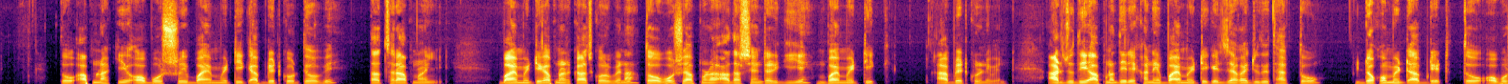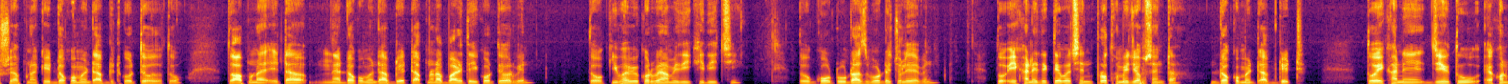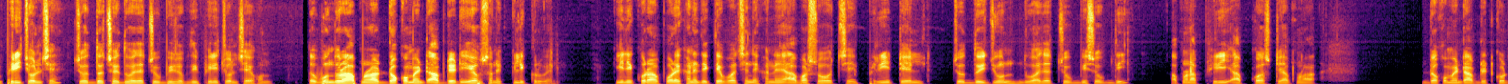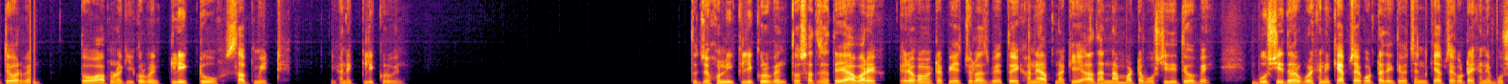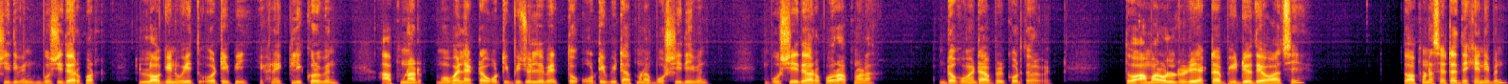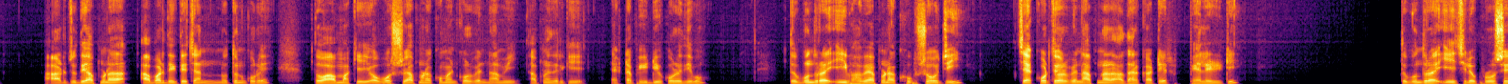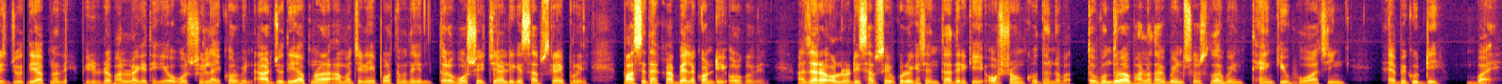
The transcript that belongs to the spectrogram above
তো আপনাকে অবশ্যই বায়োমেট্রিক আপডেট করতে হবে, তাছাড়া আপনার বায়োমেট্রিক আপনার কাজ করবে না, তো অবশ্যই আপনারা আধার সেন্টার গিয়ে বায়োমেট্রিক আপডেট করে নেবেন। আর যদি আপনাদের এখানে বায়োমেট্রিকের জায়গায় যদি থাকতো ডকুমেন্ট আপডেট তো অবশ্যই আপনাকে ডকুমেন্ট আপডেট করতে হতো তো। আপনারা এটা ডকুমেন্ট আপডেট আপনারা বাড়িতেই করতে পারবেন। তো কীভাবে করবেন আমি দেখিয়ে দিচ্ছি। তো গো টু ড্যাশবোর্ডে চলে যাবেন। তো এখানে দেখতে পাচ্ছেন প্রথমে যে অপশানটা ডকুমেন্ট আপডেট তো এখানে যেহেতু এখন ফ্রি চলছে, চোদ্দ ছয় দু হাজার চব্বিশ অবধি ফ্রি চলছে এখন। তো বন্ধুরা আপনারা ডকুমেন্ট আপডেট এই অপশানে ক্লিক করবেন। ক্লিক করার পর এখানে দেখতে পাচ্ছেন এখানে আবার শো হচ্ছে ফ্রি টেল চোদ্দোই জুন দু হাজার চব্বিশ অবধি আপনারা ফ্রি আপ কস্টে আপনারা ডকুমেন্ট আপডেট করতে পারবেন। তো আপনারা কি করবেন? ক্লিক টু সাবমিট এখানে ক্লিক করবেন। তো যখনই ক্লিক করবেন, তো সাথে সাথে আবার এরকম একটা পেজ চলে আসবে। তো এখানে আপনাকে আধার নাম্বারটা বসিয়ে দিতে হবে। বসিয়ে দেওয়ার পর এখানে ক্যাপচা কোডটা দেখতে পাচ্ছেন। ক্যাপচা কোডটা এখানে বসিয়ে দিবেন। বসিয়ে দেওয়ার পর লগ ইন উইথ ওটিপি এখানে ক্লিক করবেন। আপনার মোবাইলে একটা ওটিপি চলে যাবে। তো ওটিপিটা আপনারা বসিয়ে দিবেন। বসিয়ে দেওয়ার পর আপনারা ডকুমেন্ট আপডেট করতে পারবেন। তো আমার অলরেডি একটা ভিডিও দেওয়া আছে। তো আপনারা সেটা দেখে নেবেন। আর যদি আপনারা আবার দেখতে চান নতুন করে, তো আমাকে অবশ্যই আপনারা কমেন্ট করবেন, আমি আপনাদেরকে একটা ভিডিও করে দেব। তো বন্ধুরা, এইভাবে আপনারা খুব সহজেই চেক করতে পারবেন আপনার আধার কার্ডের ভ্যালিডিটি তো বন্ধুরা, এই ছিল প্রসেস যদি আপনাদের ভিডিওটা ভালো লাগে থেকে, অবশ্যই লাইক করবেন। আর যদি আপনারা আমার চ্যানেলে প্রথমে থাকেন, তাহলে অবশ্যই চ্যানেলটিকে সাবস্ক্রাইব করে পাশে থাকা বেলাকনটি অল করবেন। আর যারা অলরেডি সাবস্ক্রাইব করে রেখেছেন, তাদেরকে অসংখ্য ধন্যবাদ। তো বন্ধুরা, ভালো থাকবেন, সুস্থ থাকবেন। Thank you for watching have a good day bye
